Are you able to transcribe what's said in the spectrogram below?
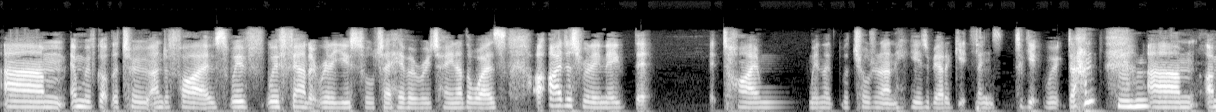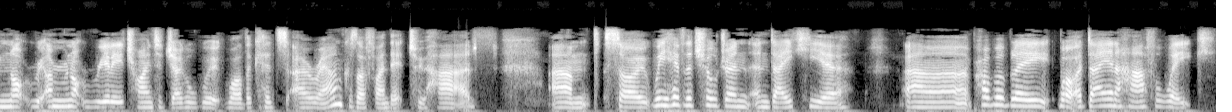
um, and we've got the two under fives. We've we've found it really useful to have a routine. Otherwise, I, I just really need that, that time when the, the children aren't here to be able to get things to get work done. Um, I'm not re- I'm not really trying to juggle work while the kids are around because I find that too hard. Um, so we have the children in daycare uh, probably well a day and a half a week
